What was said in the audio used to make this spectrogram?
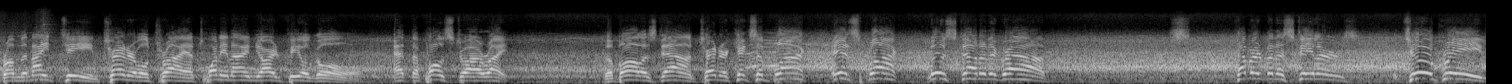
From the 19, Turner will try a 29 yard field goal at the post to our right. The ball is down. Turner kicks a block. It's blocked. Loose down to the ground. Covered by the Steelers. Joe Greene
